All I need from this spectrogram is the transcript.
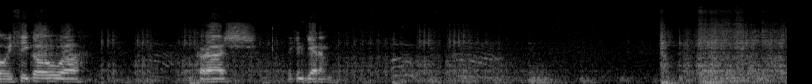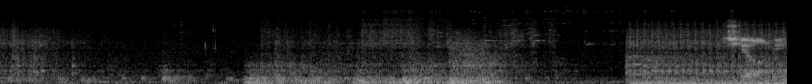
Oh, if you go uh, garage, you can get him. Shield on me.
